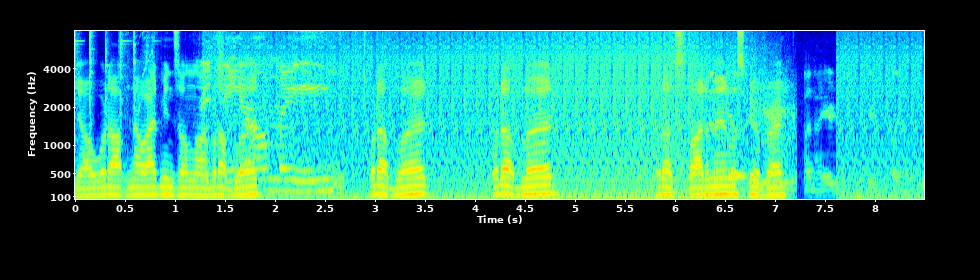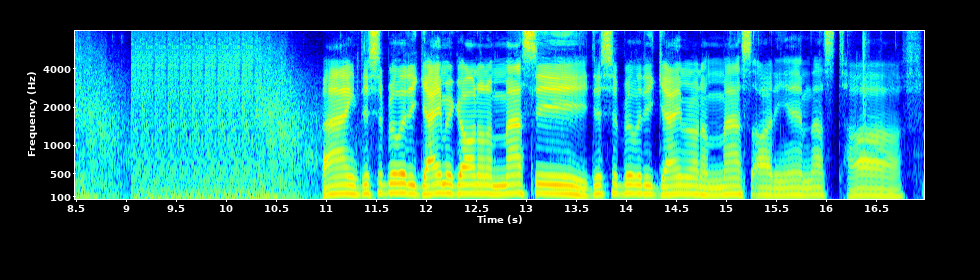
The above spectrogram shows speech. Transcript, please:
Yo, what up? No admins online. What up, Blurred? What up, Blurred? What up, Blurred? What up, Spider-Man? What's good, bro? Bang, disability gamer going on a massy. Disability gamer on a mass RDM. That's tough.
